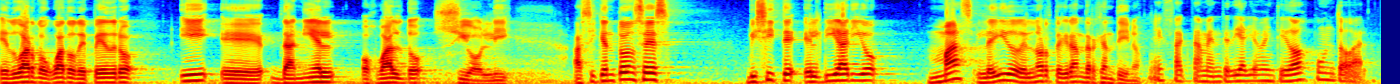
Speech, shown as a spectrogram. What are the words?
Eduardo Guado de Pedro y Daniel Osvaldo Scioli. Así que entonces visite el diario más leído del norte grande argentino. Exactamente, diario22.ar.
